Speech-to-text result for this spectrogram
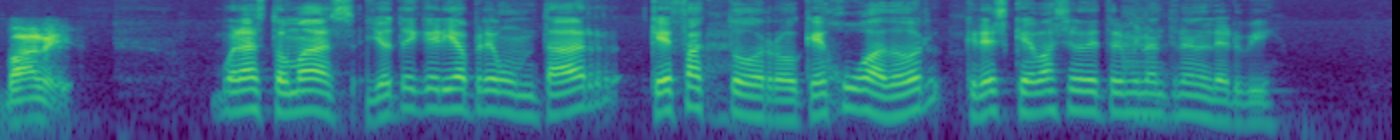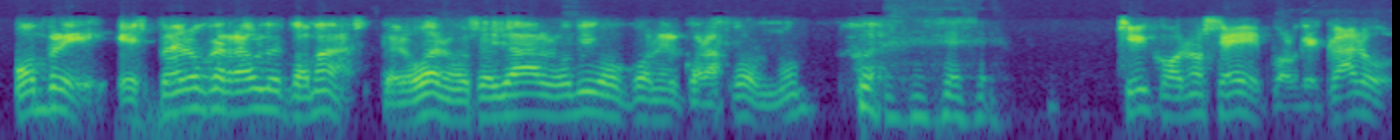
Vale. Buenas, Tomás. Yo te quería preguntar, ¿qué factor o qué jugador crees que va a ser determinante en el derby? Hombre, espero que Raúl de Tomás, pero bueno, eso ya lo digo con el corazón, ¿no? Chico, no sé, porque claro,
